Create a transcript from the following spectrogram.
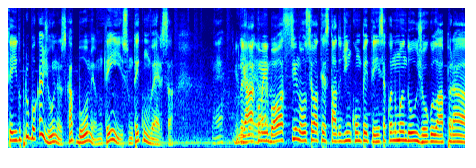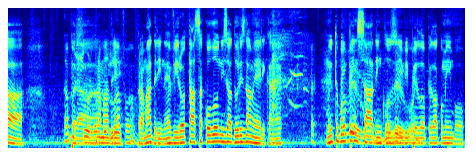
ter ido pro Boca Juniors. Acabou, meu. Não tem isso, não tem conversa. Né? E, e a Comembol assinou seu atestado de incompetência quando mandou o jogo lá pra Absurdo. Para Madrid. Para Madrid, né? Virou taça colonizadores da América, né? Muito bem vergonha, pensado, inclusive, pela, pela Comembol.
